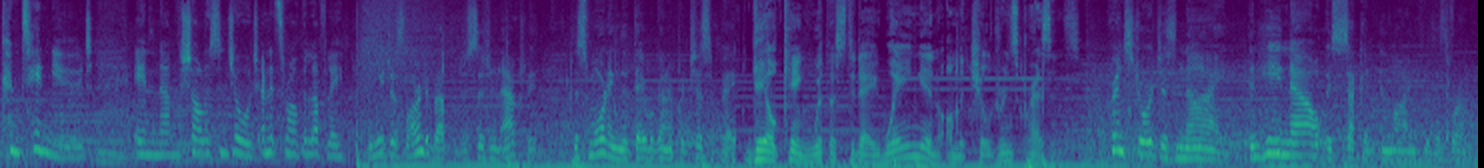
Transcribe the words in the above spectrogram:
continued mm. in um, Charlotte and George, and it's rather lovely. We just learned about the decision actually this morning that they were going to participate. Gail King with us today, weighing in on the children's presence. Prince George is nine, and he now is second in line for the throne.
